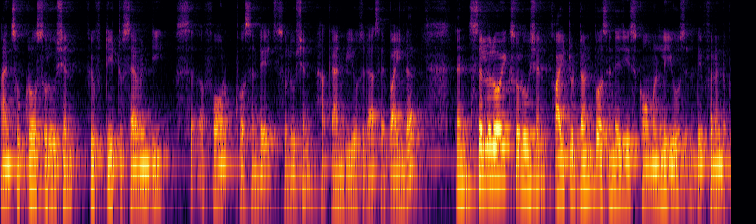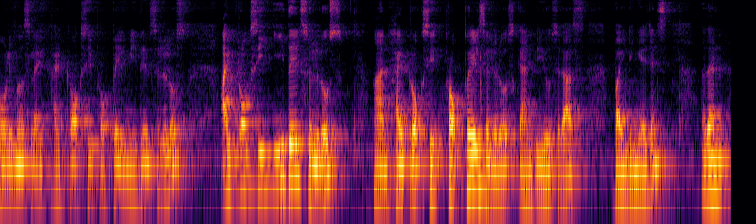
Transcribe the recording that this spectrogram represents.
And sucrose solution 50 to 74 percentage solution can be used as a binder. Then celluloic solution 5 to 10 percentage is commonly used. Different polymers like hydroxypropyl methyl cellulose hydroxyethyl cellulose and hydroxypropyl cellulose can be used as binding agents then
